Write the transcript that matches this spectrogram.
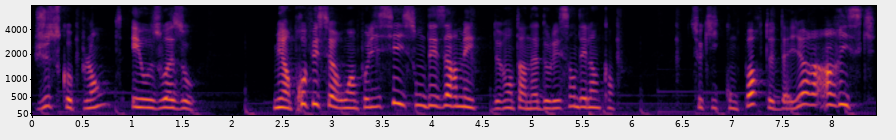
jusqu'aux plantes et aux oiseaux. Mais un professeur ou un policier y sont désarmés devant un adolescent délinquant. Ce qui comporte d'ailleurs un risque.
